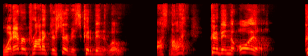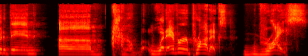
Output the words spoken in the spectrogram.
whatever product or service, could have been, whoa, lost my light, could have been the oil, could have been, um, I don't know, whatever products, rice,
